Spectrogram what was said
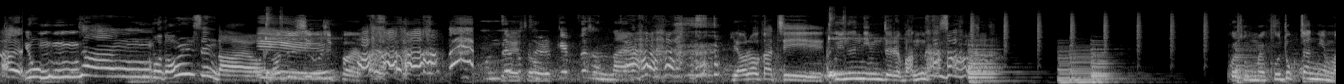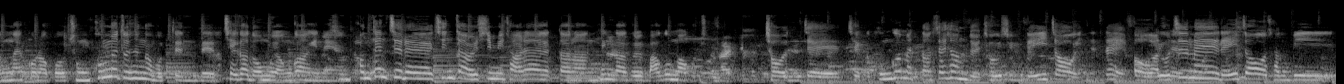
아, 영상보다 훨씬 나아요 저도 쉬고 싶어요. 언제부터 그래서. 이렇게 예쁘셨나요? 여러 가지 의느님들을 만나서 정말 구독자님 만날 거라고 전 꿈에도 생각 못했는데 제가 너무 영광이네요. 컨텐츠를 진짜 열심히 잘해야겠다는 생각을 마구마구 들어요. 저 이제 제가 궁금했던 세션들 저기 지금 레이저 있는데 어, 요즘에 레이저 장비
